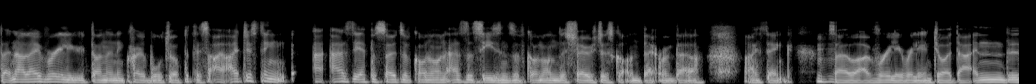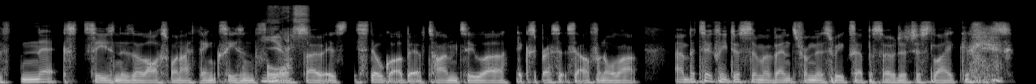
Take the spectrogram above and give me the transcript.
But no, they've really done an incredible job with this. I, I just think as the episodes have gone on, as the seasons have gone on, the show's just gotten better and better. I think so. I've really really enjoyed that, and this next season is the last one. I think season four. Yes. So it's it's still got a bit of time to uh, express itself and all that. And particularly just some events from this week's episode is just like,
